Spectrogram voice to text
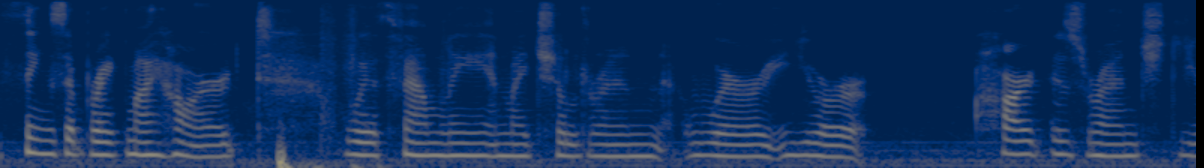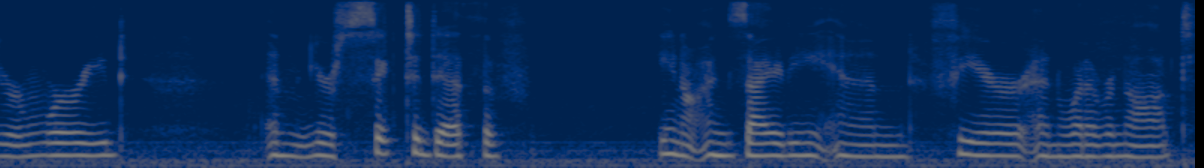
things that break my heart with family and my children, where your heart is wrenched, you're worried, and you're sick to death of, you know, anxiety and fear and whatever not.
